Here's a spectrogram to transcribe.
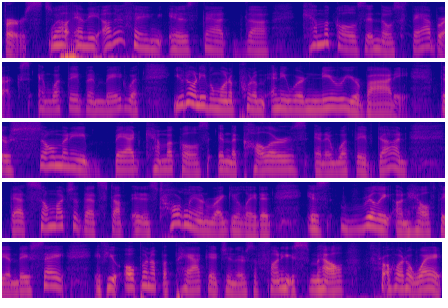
first. Well, and the other thing is that the chemicals in those fabrics and what they've been made with, you don't even want to put them anywhere near your body. There's so many bad chemicals in the colors and in what they've done that so much of that stuff it is totally unregulated is really unhealthy and they say if you open up a package and there's a funny smell throw it away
